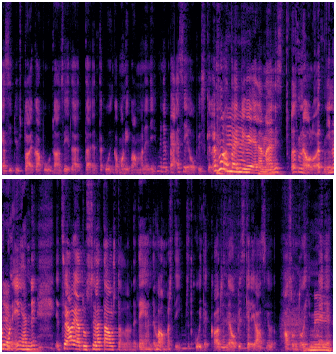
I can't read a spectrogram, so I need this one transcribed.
ja sitten yhtä aikaa puhutaan siitä, että, että kuinka monivammainen ihminen pääsee opiskelemaan tai työelämään, niin. Sitten tulee sellainen olo, että niin no kun eihän ne, että se ajatus siellä taustalla on, että eihän ne vammaiset ihmiset kuitenkaan sinne opiskelija-asuntoihin mene.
